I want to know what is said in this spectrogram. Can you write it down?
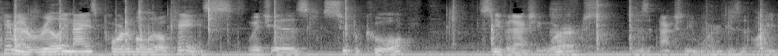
came in a really nice portable little case, which is super cool. Let's see if it actually works. Does it actually work? Is it light?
